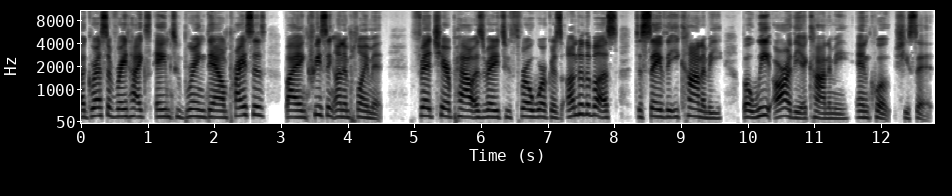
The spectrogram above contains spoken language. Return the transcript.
Aggressive rate hikes aim to bring down prices by increasing unemployment. Fed Chair Powell is ready to throw workers under the bus to save the economy, but we are the economy, end quote, she said.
